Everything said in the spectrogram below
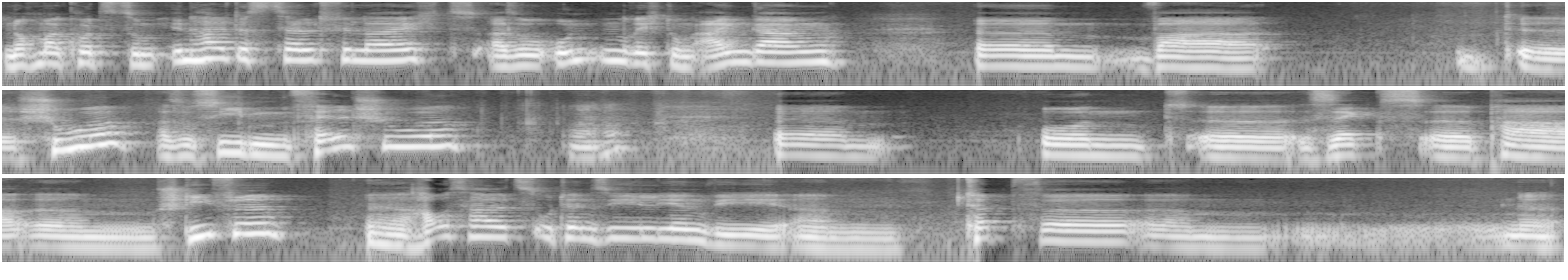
Nochmal kurz zum Inhalt des Zelts vielleicht. Also unten Richtung Eingang ähm, war äh, Schuhe, also sieben Fellschuhe. Ähm, und äh, sechs äh, Paar ähm, Stiefel, äh, Haushaltsutensilien wie ähm, Töpfe, ähm, eine,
